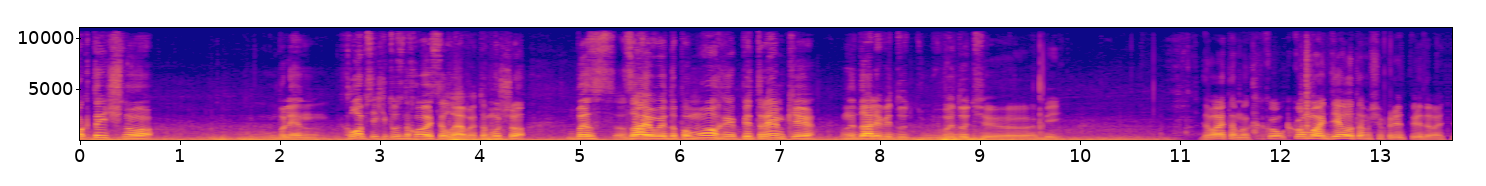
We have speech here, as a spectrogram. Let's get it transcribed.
фактично, блін, хлопці, які тут знаходяться, леви, тому що без зайвої допомоги, підтримки вони далі ведуть, ведуть е, бій. Давай там, к какому, к там еще привет передавать?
